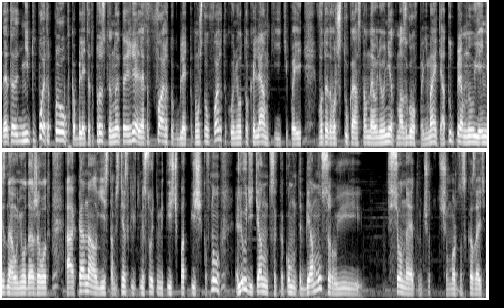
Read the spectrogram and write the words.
это не тупой, это пробка, блядь, это просто, ну это реально, это фартук, блядь, потому что у фартука у него только лямки, и типа, и вот эта вот штука основная, у него нет мозгов, понимаете, а тут прям, ну, я не знаю, у него даже вот а, канал есть там с несколькими сотнями тысяч подписчиков, ну, люди тянутся к какому-то биомусору, и все на этом, что тут еще можно сказать.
